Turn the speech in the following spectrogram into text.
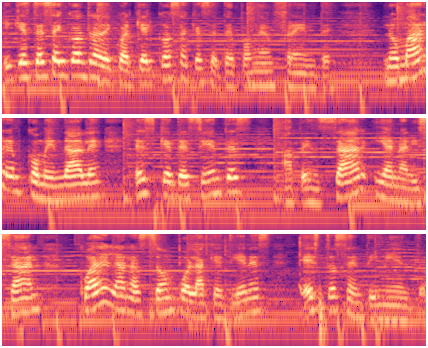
y que estés en contra de cualquier cosa que se te ponga enfrente. Lo más recomendable es que te sientes a pensar y analizar cuál es la razón por la que tienes estos sentimientos.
